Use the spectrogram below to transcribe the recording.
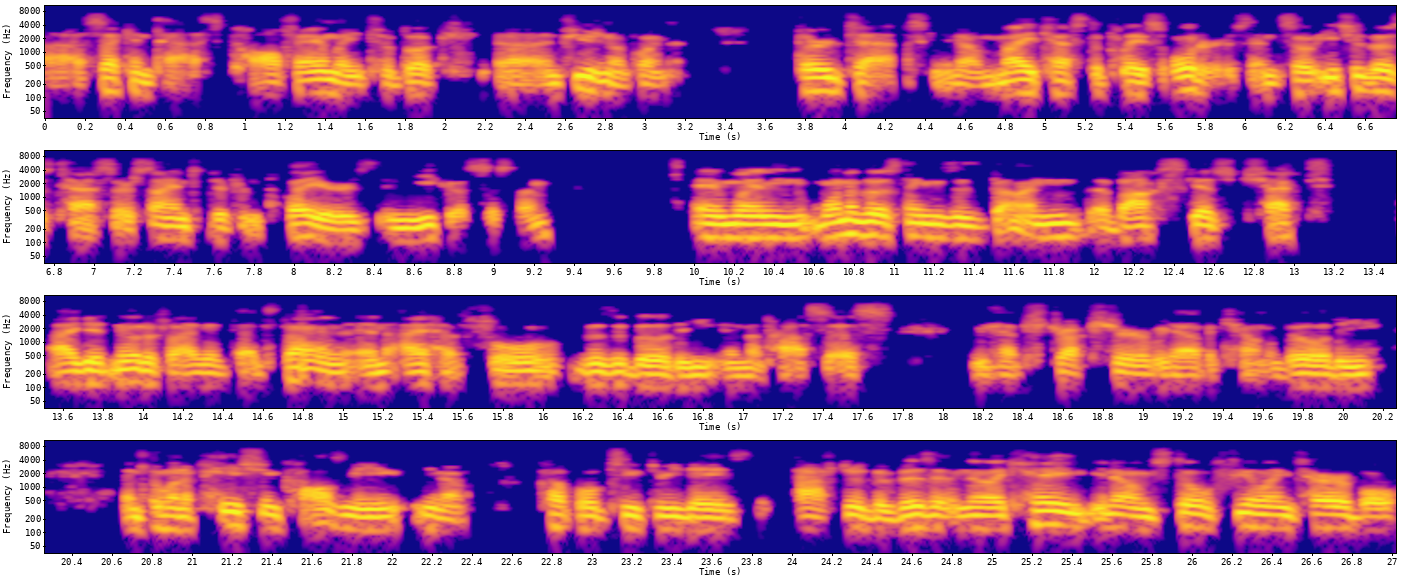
Uh, second task call family to book uh, infusion appointment. Third task you know mike has to place orders. And so each of those tasks are assigned to different players in the ecosystem. And when one of those things is done the box gets checked I get notified that that's done and I have full visibility in the process. We have structure, we have accountability. And so when a patient calls me, you know, a couple, two, three days after the visit and they're like, hey, you know, I'm still feeling terrible.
